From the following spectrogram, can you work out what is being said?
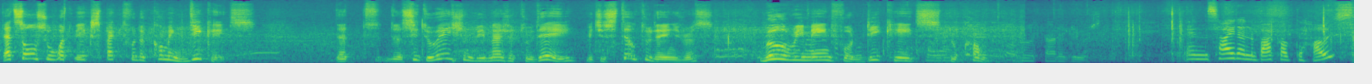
That's also what we expect for the coming decades. That the situation we measure today, which is still too dangerous, will remain for decades to come. And the side and the back of the house.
